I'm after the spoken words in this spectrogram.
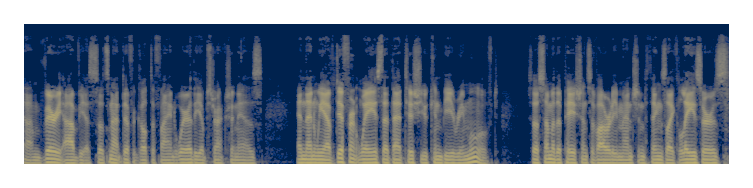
um, very obvious. So it's not difficult to find where the obstruction is. And then we have different ways that that tissue can be removed. So some of the patients have already mentioned things like lasers;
